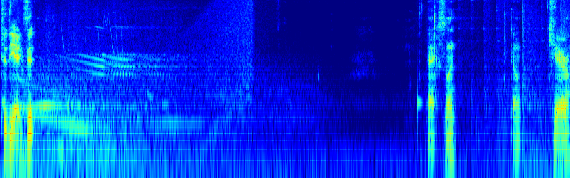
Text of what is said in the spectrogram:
To the exit. Excellent. Don't care.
